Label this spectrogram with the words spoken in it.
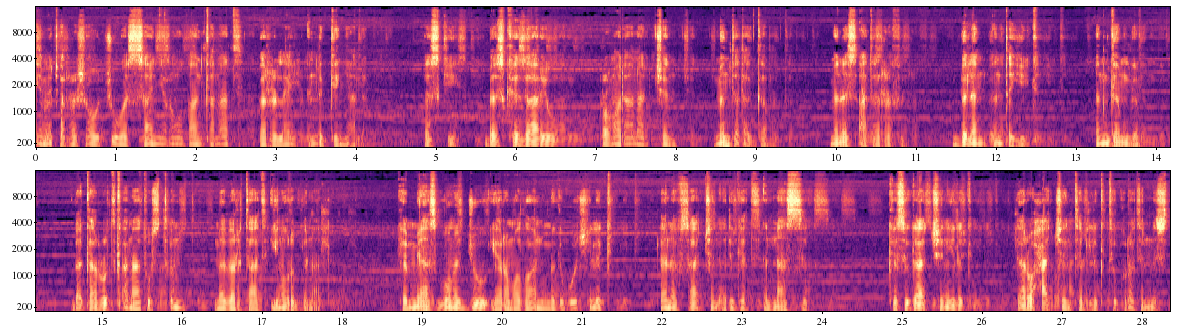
የመጨረሻዎቹ ወሳኝ የረመዳን ቀናት በር ላይ እንገኛለን። እስኪ በእስከ ዛሬው ረመዳናችን ምን ተጠቀምን? ምንስ አተረፍን? ብለን እንጠይቅ፣ እንገምግም። በቀሩት ቀናት ውስጥም መበርታት ይኖርብናል። ከሚያስጎመጁ የረመዳን ምግቦች ይልቅ ለነፍሳችን እድገት እናስብ። ከስጋችን ይልቅ ለሩሓችን ትልቅ ትኩረት እንስጥ።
